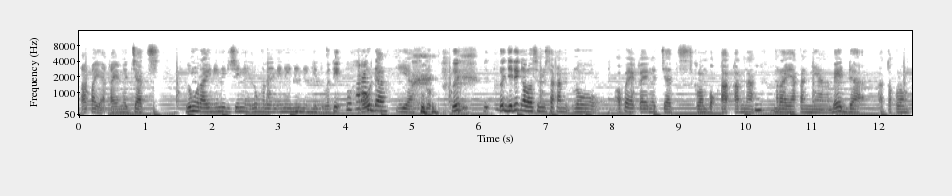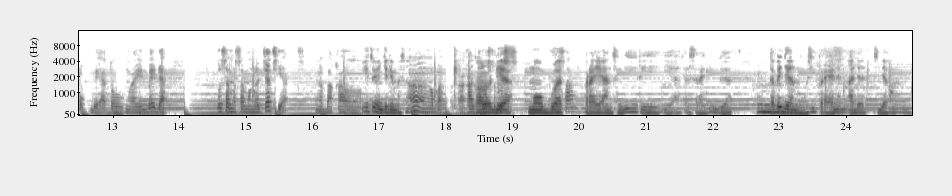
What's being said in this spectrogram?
apa ya kayak ngejudge lu ngerayain ini di sini lu ngerayain ini ini, ini Hmm. gitu. Berarti Lu oh udah iya. Lu, lu, lu jadi kalau misalkan lu apa ya kayak ngejudge kelompok A karena merayakannya beda atau kelompok B atau ngerayain beda lu sama-sama ngejudge ya nggak bakal itu yang jadi masalah ah, nggak bakal kalau dia mau buat masalah. perayaan sendiri ya terserah juga Hmm. tapi jangan mengusik perayaan yang ada sejak lama aja.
